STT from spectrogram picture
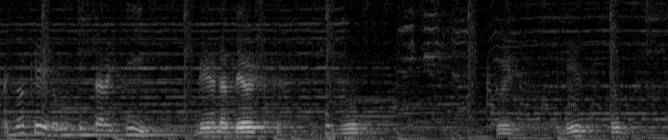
Mas ok, vamos tentar aqui ganhar da Bélgica esse jogo. Doido, beleza? Vamos.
